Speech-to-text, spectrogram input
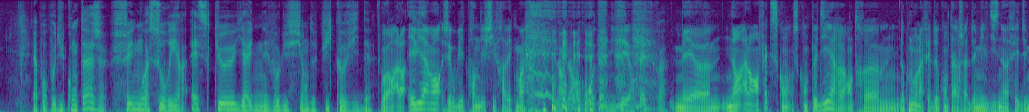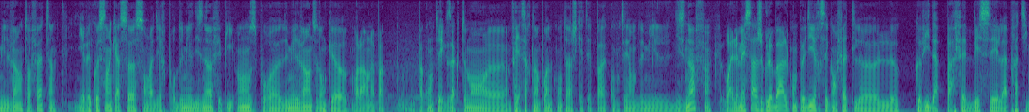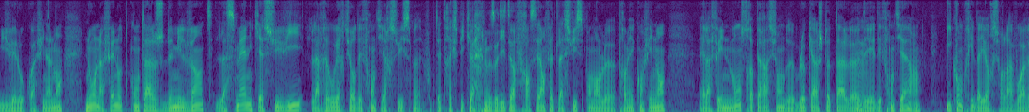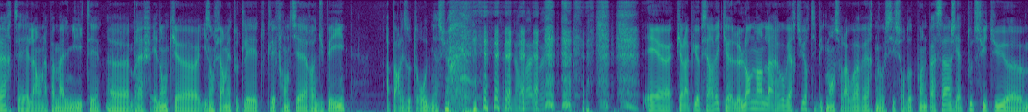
Et à propos du comptage, fais-moi sourire. Est-ce qu'il y a une évolution depuis Covid? Bon, alors évidemment, j'ai oublié de prendre des chiffres avec moi. non, mais en gros, tu as une idée en tête, quoi. Mais euh, non, alors en fait, ce qu'on, ce qu'on peut dire entre. Euh, donc nous, on a fait deux comptages, à 2019 et 2020, en fait. Il n'y avait que 5 assos, on va dire, pour 2019 et puis 11 pour 2020. Euh, donc voilà, on n'a pas, pas compté exactement. Enfin, il y a certains points de comptage qui n'étaient pas comptés en 2019. Ouais, le message global qu'on peut dire, c'est qu'en fait, le, le Covid n'a pas fait baisser la pratique du vélo, quoi, finalement. Nous, on a fait notre comptage 2020 la semaine qui a suivi la réouverture des frontières suisses. Il faut peut-être expliquer à nos auditeurs français, en fait, la Suisse, pendant le premier confinement, elle a fait une monstre opération de blocage total euh, mmh. des, frontières y compris d'ailleurs sur la voie verte, et là on a pas mal milité. Euh, bref, et donc euh, ils ont fermé toutes les, toutes les frontières du pays, à part les autoroutes bien sûr. normal, ouais. Et euh, puis on a pu observer que le lendemain de la réouverture, typiquement sur la voie verte, mais aussi sur d'autres points de passage, il y a tout de suite eu euh,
